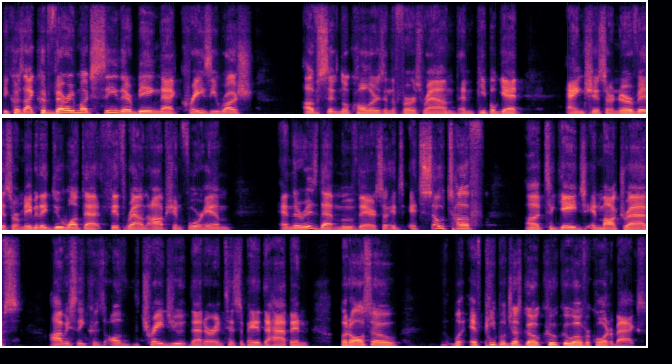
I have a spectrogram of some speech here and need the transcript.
because I could very much see there being that crazy rush of signal callers in the first round, and people get anxious or nervous, or maybe they do want that fifth round option for him. And there is that move there. So it's it's so tough uh, to gauge in mock drafts, obviously, because all the trades you that are anticipated to happen, but also if people just go cuckoo over quarterbacks.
